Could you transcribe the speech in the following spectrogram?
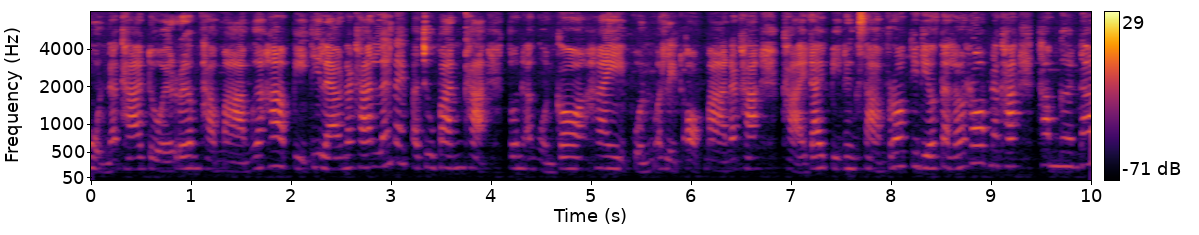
องุ่นนะคะ โดยเริ่มทำมาเมื่อ 5 ปีที่แล้วนะคะ และในปัจจุบันค่ะ ต้นองุ่นก็ให้ผลผลิตออกมานะคะ ขายได้ปีหนึ่งสามรอบทีเดียวแต่ละรอบนะคะทำเงินได้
